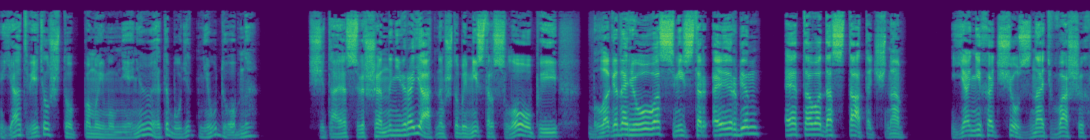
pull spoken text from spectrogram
Я ответил, что, по моему мнению, это будет неудобно, считая совершенно невероятным, чтобы мистер Слоуп и... «Благодарю вас, мистер Эйрбин, этого достаточно. Я не хочу знать ваших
